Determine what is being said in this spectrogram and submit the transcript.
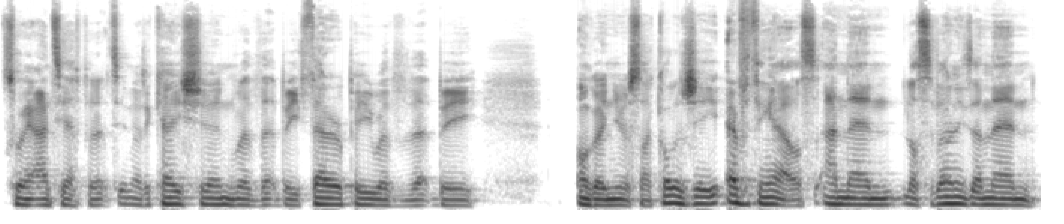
sorting anti-epileptic medication, whether that be therapy, whether that be ongoing neuropsychology, everything else, and then loss of earnings, and then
